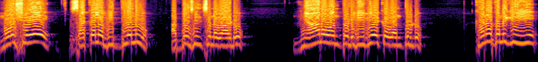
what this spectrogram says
మోషే సకల విద్యలు అభ్యసించిన వాడు జ్ఞానవంతుడు వివేకవంతుడు. కానీ అతనికి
